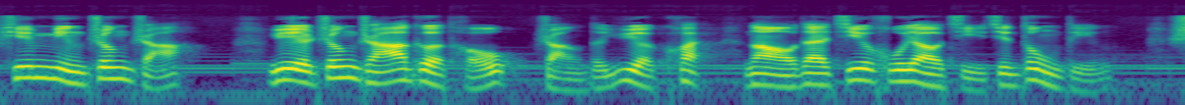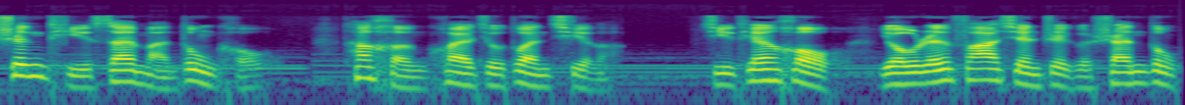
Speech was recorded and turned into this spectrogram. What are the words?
拼命挣扎，越挣扎个头长得越快，脑袋几乎要挤进洞顶，身体塞满洞口，他很快就断气了。几天后，有人发现这个山洞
